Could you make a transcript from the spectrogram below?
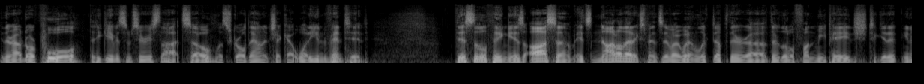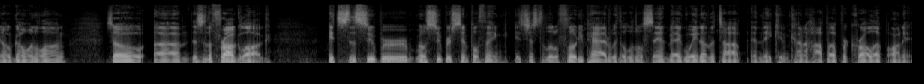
in their outdoor pool that he gave it some serious thought. So let's scroll down and check out what he invented. This little thing is awesome. It's not all that expensive. I went and looked up their uh, their little FundMe page to get it, you know, going along. So um, this is the frog log. It's the super most super simple thing. It's just a little floaty pad with a little sandbag weight on the top, and they can kind of hop up or crawl up on it.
